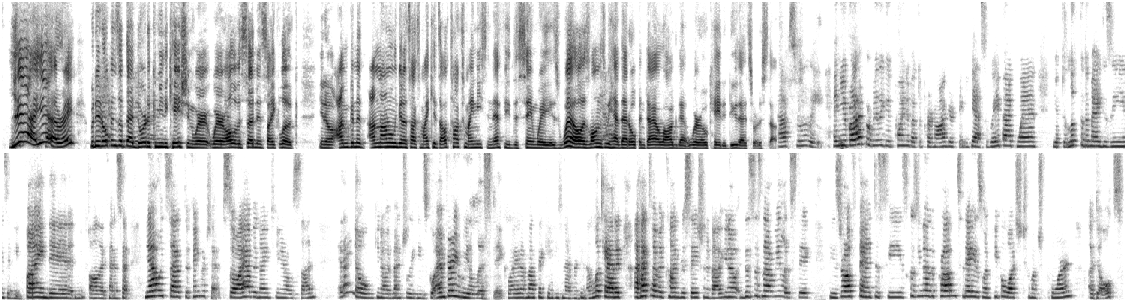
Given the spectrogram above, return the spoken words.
yeah, yeah, right. But it opens up that door to communication where where all of a sudden it's like, look, you know, I'm gonna I'm not only gonna talk to my kids, I'll talk to my niece and nephew the same way as well, as long as we have that open dialogue that we're okay to do that sort of stuff. Absolutely. And you brought up a really good point about the pornography. Yes, way back when you have to look for the magazines and you find it and all that kind of stuff. Now it's at the fingertips. So I have a 19 year old son and I know, you know, eventually he's going, I'm very realistic, right? I'm not thinking he's never going to look at it. I had to have a conversation about, you know, this is not realistic. These are all fantasies. Because, you know, the problem today is when people watch too much porn, adults,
